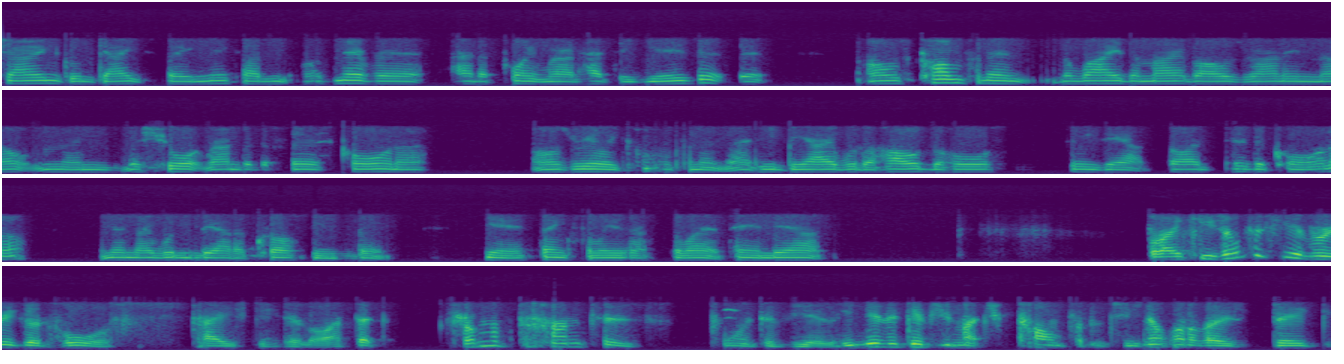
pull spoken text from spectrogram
shown good gate speed, Nick. I'd, I was never at a point where I'd had to use it, but I was confident the way the mobiles run in Melton and the short run to the first corner. I was really confident that he'd be able to hold the horse to his outside to the corner, and then they wouldn't be able to cross him. But yeah, thankfully that's the way it panned out. Blake, he's obviously a very good horse, Tasty Delight, but from a punter's point of view, he never gives you much confidence. He's not one of those big,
